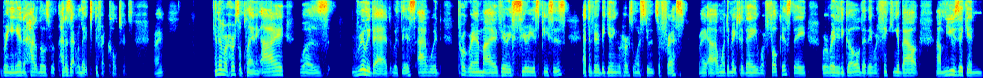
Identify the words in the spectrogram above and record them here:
bringing in, and how do those how does that relate to different cultures, right? And then rehearsal planning. I was really bad with this. I would program my very serious pieces at the very beginning of rehearsal when students are fresh right? I wanted to make sure they were focused, they were ready to go, that they were thinking about um, music and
